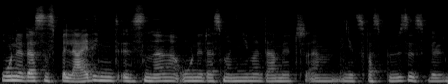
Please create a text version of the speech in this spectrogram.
ohne dass es beleidigend ist, ne? ohne dass man jemand damit ähm, jetzt was Böses will.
